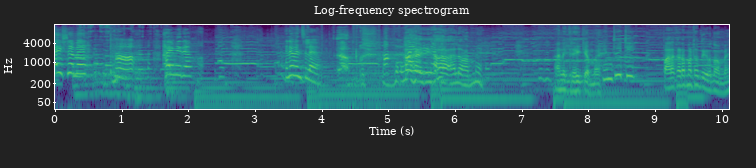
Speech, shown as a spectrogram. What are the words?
ഹായ് ഷമേ. ഹായ് മീര. എന്നെ മനസ്സിലായോ? ഹലോ അമ്മേ. അനുഗ്രഹിക്കും അമ്മേ. എന്തു പറ്റി? പാലക്കാട് മട്ടം തീർന്നോ അമ്മേ?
